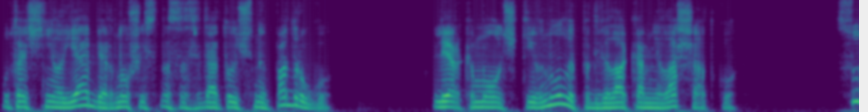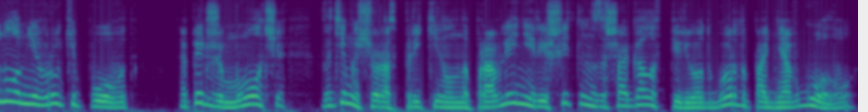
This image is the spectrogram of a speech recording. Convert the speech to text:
Уточнил я, обернувшись на сосредоточенную подругу. Лерка молча кивнула и подвела ко мне лошадку. Сунула мне в руки повод. Опять же молча, затем еще раз прикинул направление и решительно зашагала вперед, гордо подняв голову.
